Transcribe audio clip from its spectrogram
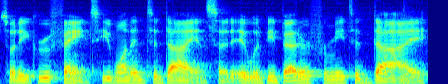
so that he grew faint. He wanted to die and said, It would be better for me to die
